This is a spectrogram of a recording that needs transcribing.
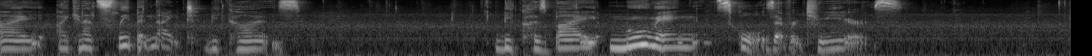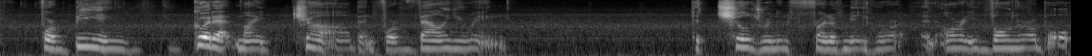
I I cannot sleep at night because because by moving schools every two years for being good at my job and for valuing the children in front of me who are an already vulnerable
